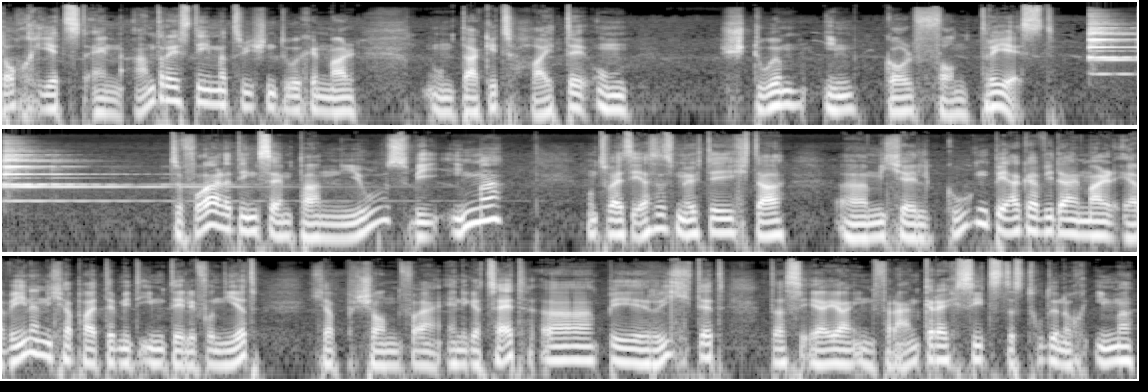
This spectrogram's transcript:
doch jetzt ein anderes Thema zwischendurch einmal. Und da geht es heute um Sturm im Golf von Triest. Zuvor allerdings ein paar News, wie immer. Und zwar als erstes möchte ich da äh, Michael Guggenberger wieder einmal erwähnen. Ich habe heute mit ihm telefoniert. Ich habe schon vor einiger Zeit äh, berichtet, dass er ja in Frankreich sitzt. Das tut er noch immer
